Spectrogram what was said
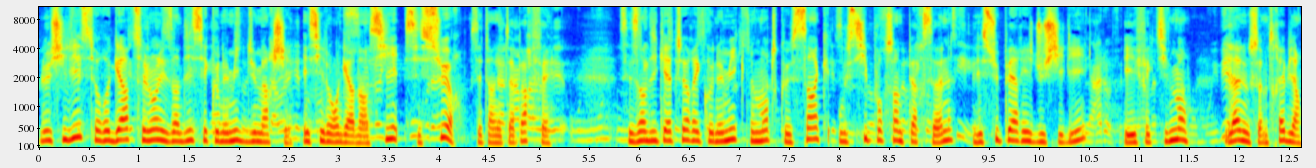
le Chili se regarde selon les indices économiques du marché. Et si l'on regarde ainsi, c'est sûr, c'est un État parfait. Ces indicateurs économiques ne montrent que 5 ou 6% de personnes, les super riches du Chili, et effectivement, là nous sommes très bien.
